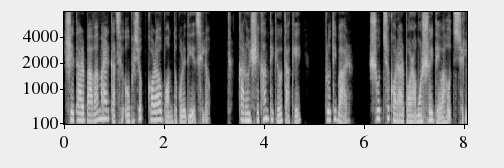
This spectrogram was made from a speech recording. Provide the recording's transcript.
সে তার বাবা মায়ের কাছে অভিযোগ করাও বন্ধ করে দিয়েছিল। কারণ সেখান থেকেও তাকে প্রতিবার সহ্য করার পরামর্শই দেওয়া হচ্ছিল।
